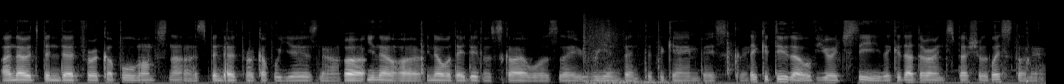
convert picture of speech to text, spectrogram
I know it's been dead for a couple months now. It's been dead for a couple years now. But you know how you know what they did with Skywars? They reinvented the game basically. They could do that with UHC. They could add their own special twist on it.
